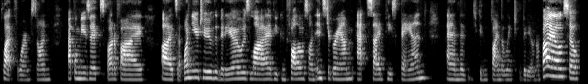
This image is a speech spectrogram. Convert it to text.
platforms on Apple Music, Spotify. Uh, it's up on YouTube. The video is live. You can follow us on Instagram at Side Piece Band, and then you can find the link to the video in our bio. So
